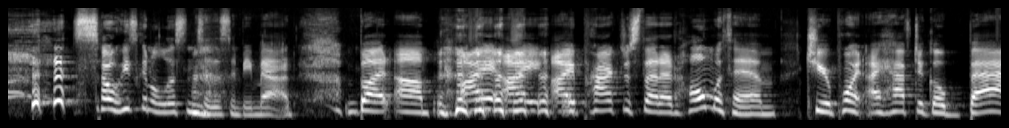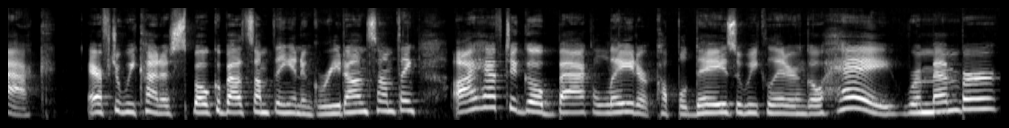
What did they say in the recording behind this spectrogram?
so he's going to listen to this and be mad. But um, I, I, I practice that at home with him. To your point, I have to go back after we kind of spoke about something and agreed on something. I have to go back later, a couple days, a week later, and go, hey, remember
